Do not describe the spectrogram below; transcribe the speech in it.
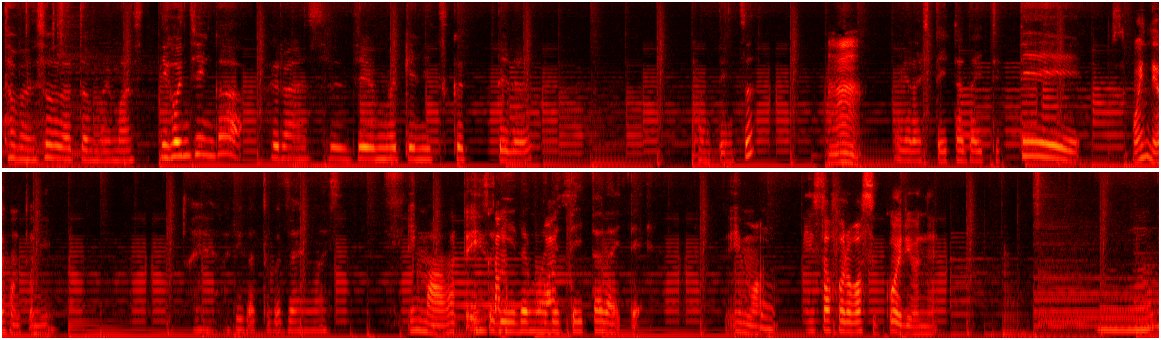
多分そうだと思います。日本人がフランス人向けに作ってるコンテンツ？うん。をやらせていただいてて、すごいんだよ、本当に。はい、ありがとうございます。今、だってインスタリでも入れていただいて。今、うんインスタフォロワーすっごいいるよね。うーん、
